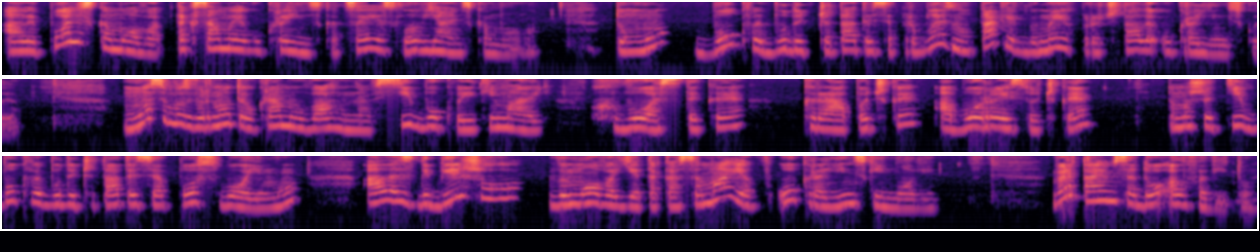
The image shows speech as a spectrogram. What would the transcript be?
але польська мова, так само як українська, це є слов'янська мова. Тому букви будуть читатися приблизно так, якби ми їх прочитали українською. Мусимо звернути окрему увагу на всі букви, які мають хвостики, крапочки або рисочки, тому що ті букви будуть читатися по-своєму, але здебільшого вимова є така сама, як в українській мові. Вертаємося до алфавіту.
